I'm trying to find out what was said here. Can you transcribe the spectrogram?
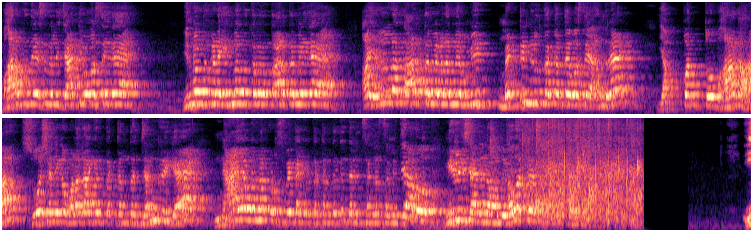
ಭಾರತ ದೇಶದಲ್ಲಿ ಜಾತಿ ವ್ಯವಸ್ಥೆ ಇದೆ. ಇನ್ನೊಂದು ಕಡೆ ಇನ್ನೊಂದು ತರದ ತಾರತಮ್ಯ ಇದೆ. ಆ ಎಲ್ಲ ತಾರತಮ್ಯಗಳನ್ನ ಮೀಟ್ ಮೆಟ್ಟಿ ನಿಲ್ತಕ್ಕಂಥ ವ್ಯವಸ್ಥೆ ಅಂದ್ರೆ ಎಪ್ಪತ್ತು ಭಾಗ ಶೋಷಣೆಗೆ ಒಳಗಾಗಿರ್ತಕ್ಕಂಥ ಜನರಿಗೆ ನ್ಯಾಯವನ್ನ ಕೊಡಿಸಬೇಕಾಗಿರ್ತಕ್ಕಂಥದ್ದು ದಲಿತ ಸಂಘರ್ಷ ಸಮಿತಿ. ಅದು ನೀಲಿ ಶಾಲಿನ ಒಂದು ವ್ಯವಸ್ಥೆ. ಈ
